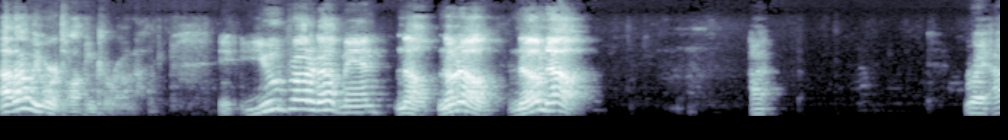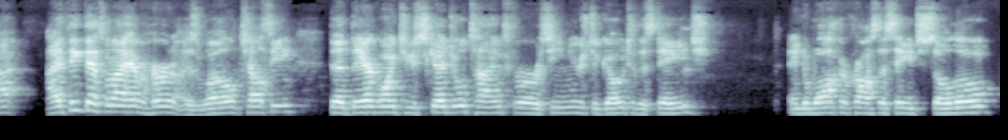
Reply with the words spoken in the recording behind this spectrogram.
I thought we weren't talking Corona. You brought it up, man. No, no, no, no, no. I, Right. I I think that's what I have heard as well, Chelsea, that they are going to schedule times for seniors to go to the stage and to walk across the stage solo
